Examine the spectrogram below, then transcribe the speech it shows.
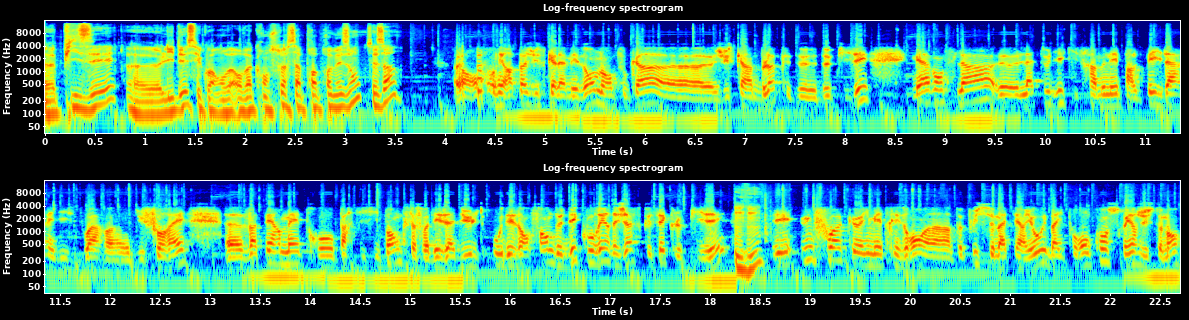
euh, pisé. Euh, L'idée c'est quoi? On va, on va construire sa propre maison, c'est ça? Alors, on n'ira pas jusqu'à la maison, mais en tout cas euh, jusqu'à un bloc de, de pisé. Mais avant cela, euh, l'atelier qui sera mené par le Pays d'art et d'histoire euh, du Forêt va permettre aux participants, que ce soit des adultes ou des enfants, de découvrir déjà ce que c'est que le pisé. Mhm. Et une fois qu'ils maîtriseront un, un peu plus ce matériau, et ben, ils pourront construire justement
